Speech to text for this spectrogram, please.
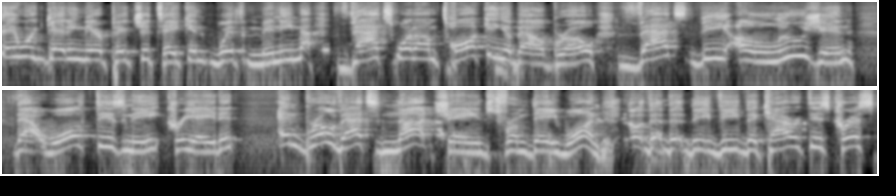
they were getting their picture taken with Minnie Mouse. That's what I'm talking about, bro. That's the illusion that Walt Disney created and bro, that's not changed from day one. The, the, the, the, characters, Chris,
